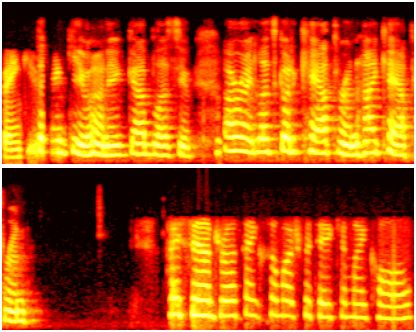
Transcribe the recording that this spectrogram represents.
Thank you. Thank you, honey. God bless you. All right, let's go to Catherine. Hi, Catherine. Hi, Sandra. Thanks so much for taking my call.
